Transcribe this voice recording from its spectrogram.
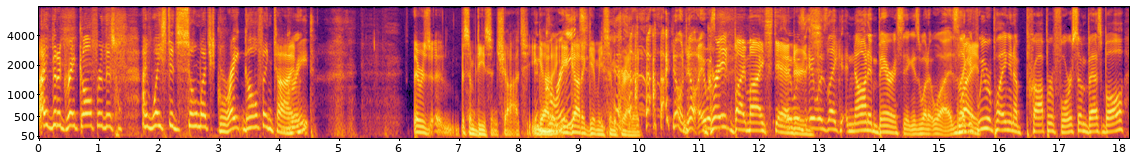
I've been a great golfer this whole, I've wasted so much great golfing time. Great. There was uh, some decent shots. You got to you got to give me some credit. I don't know. It was great by my It standards. was it was like not embarrassing is what it was. Like Right. if we were playing in a proper foursome best ball,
